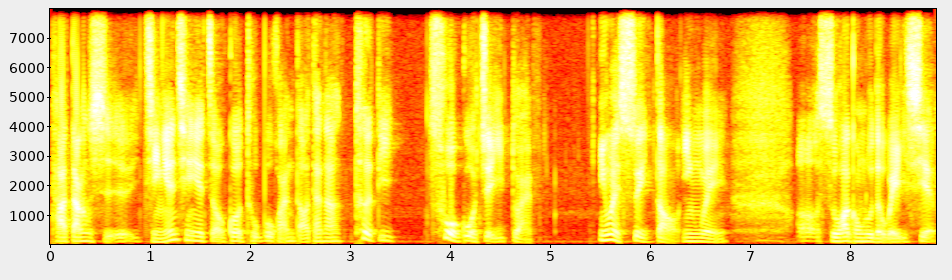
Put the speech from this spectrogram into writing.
她当时几年前也走过徒步环岛，但她特地错过这一段，因为隧道，因为呃苏花公路的危险。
